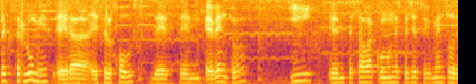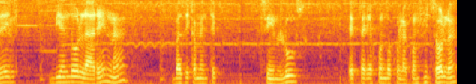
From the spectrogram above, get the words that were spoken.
Dexter Loomis era, es el host de este evento y empezaba con una especie de segmento de él viendo la arena, básicamente sin luz, estaría jugando con la consola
